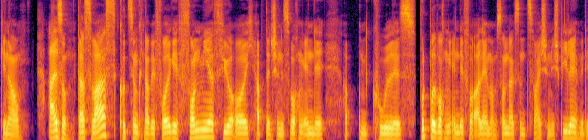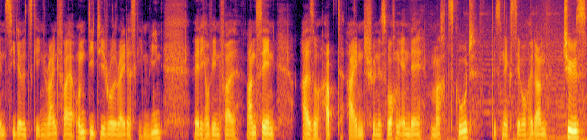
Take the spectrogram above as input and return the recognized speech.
Genau. Also, das war's. Kurze und knappe Folge von mir für euch. Habt ein schönes Wochenende. Habt ein cooles Football-Wochenende vor allem. Am Sonntag sind zwei schöne Spiele mit den Sea Devils gegen Rheinfire und die Tirol Raiders gegen Wien. Werde ich auf jeden Fall ansehen. Also habt ein schönes Wochenende. Macht's gut. Bis nächste Woche dann. Tschüss.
